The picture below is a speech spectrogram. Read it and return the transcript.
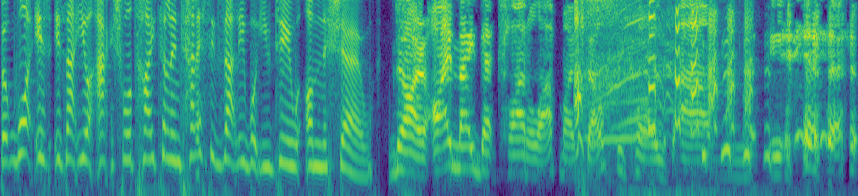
But what is is that your actual title? And tell us exactly what you do on the show. No, I made that title up myself because um,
